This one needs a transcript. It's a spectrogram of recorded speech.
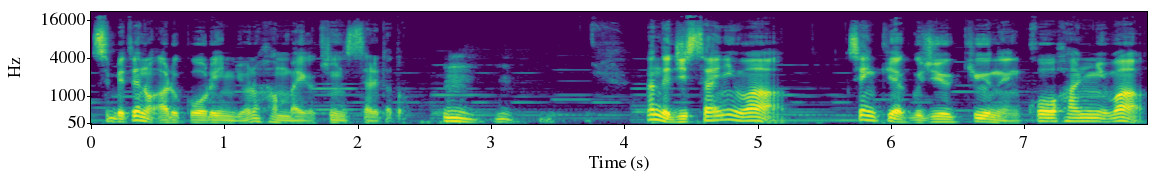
全てのアルコール飲料の販売が禁止されたと。うんうん。なんで実際には1919年後半には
